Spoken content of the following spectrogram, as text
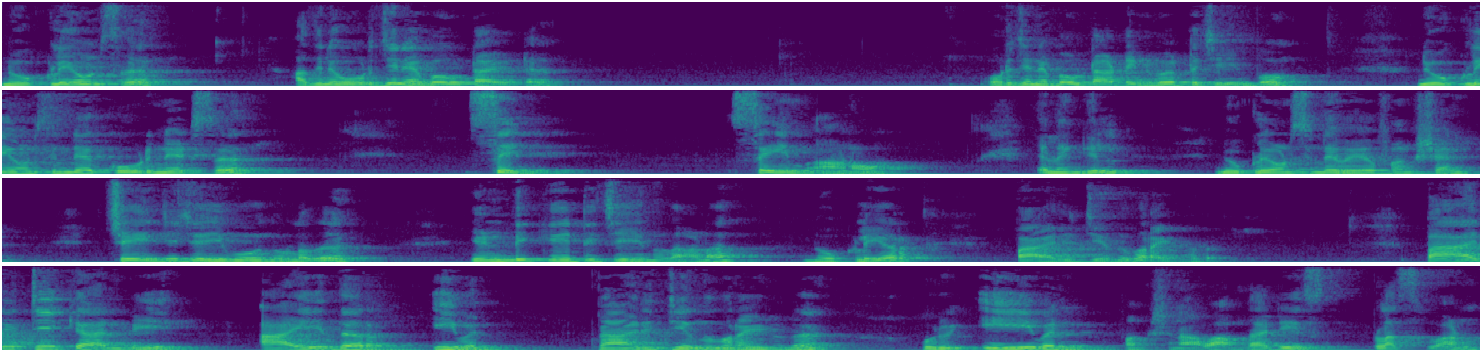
ന്യൂക്ലിയോൺസ് അതിന് ഒറിജിൻ എബൌട്ടായിട്ട് ഒറിജിൻ എബൌട്ടായിട്ട് ഇൻവേർട്ട് ചെയ്യുമ്പോൾ ന്യൂക്ലിയോൺസിന്റെ കോർഡിനേറ്റ്സ് സെയിം സെയിം ആണോ? അല്ലെങ്കിൽ ന്യൂക്ലിയോൺസിന്റെ വേവ് ഫംഗ്ഷൻ ചേഞ്ച് ചെയ്യുമോ എന്നുള്ളത് ഇൻഡിക്കേറ്റ് ചെയ്യുന്നതാണ് ന്യൂക്ലിയർ പാരിറ്റി എന്ന് പറയുന്നത്. Parity can be either even. Parity എന്ന് പറയുന്നത് ഒരു ഈവൻ ഫംഗ്ഷൻ ആവാം. That is plus one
